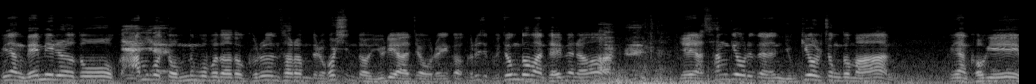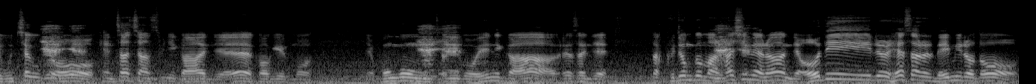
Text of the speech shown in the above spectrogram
그냥 내밀어도 예, 아무것도 예. 없는 것보다도 그런 사람들이 훨씬 더 유리하죠. 그러니까 그러지 그 정도만 되면은 아, 그래. 예, 3개월이든 6개월 정도만 그냥 거기 우체국도 예, 괜찮지 않습니까? 이제 거기 뭐 공공적이고 하니까 그래서 이제 딱 그 정도만. 하시면은 이제 어디를 회사를 내밀어도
